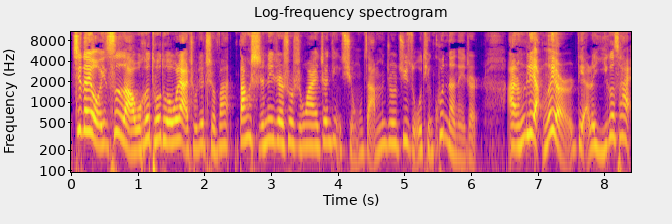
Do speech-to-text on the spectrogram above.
记得有一次啊，我和坨坨我俩出去吃饭，当时那阵儿说实话还真挺穷，咱们就是剧组挺困难那阵儿，俺两个人点了一个菜，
